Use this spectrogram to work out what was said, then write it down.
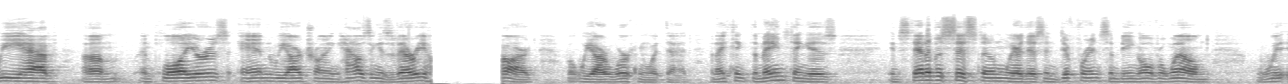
we have um, employers and we are trying. Housing is very hard, but we are working with that. And I think the main thing is instead of a system where there's indifference and being overwhelmed, we,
